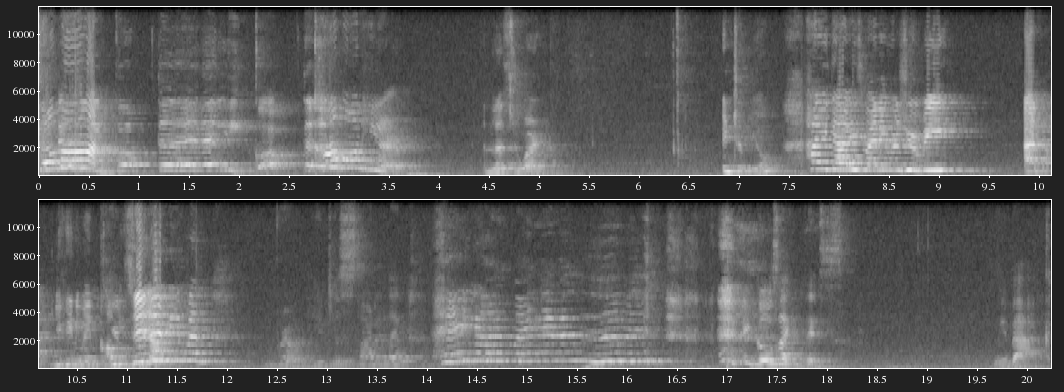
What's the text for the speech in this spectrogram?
Come on, Helicopter, helicopter. come on here. and let's our interview. Hi guys, my name is Ruby, and you can even call You me. didn't Zia. even, bro. You just started like, hey guys, my name is. Ruby." it goes like this. We back.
